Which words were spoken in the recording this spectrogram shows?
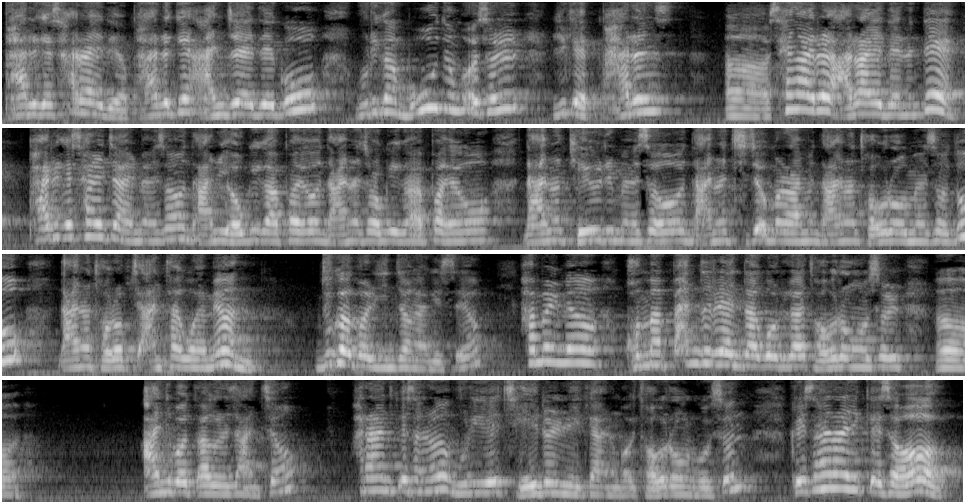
바르게 살아야 돼요 바르게 앉아야 되고 우리가 모든 것을 이렇게 바른 어, 생활을 알아야 되는데 바르게 살지 알면서 나는 여기가 아파요 나는 저기가 아파요 나는 게으르면서 나는 지저분하면 나는 더러우면서도 나는 더럽지 않다고 하면 누가 그걸 인정하겠어요? 하물며 겉만 빤들한다고 우리가 더러운 옷을 어, 안 입었다 그러지 않죠? 하나님께서는 우리의 죄를 얘기하는 거예요 더러운 옷은 그래서 하나님께서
